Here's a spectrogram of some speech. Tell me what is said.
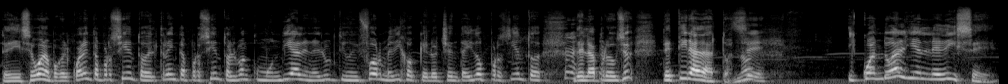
Te dice, bueno, porque el 40% del 30% del Banco Mundial en el último informe dijo que el 82% de la producción te tira datos, ¿no? Sí. Y cuando alguien le dice,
